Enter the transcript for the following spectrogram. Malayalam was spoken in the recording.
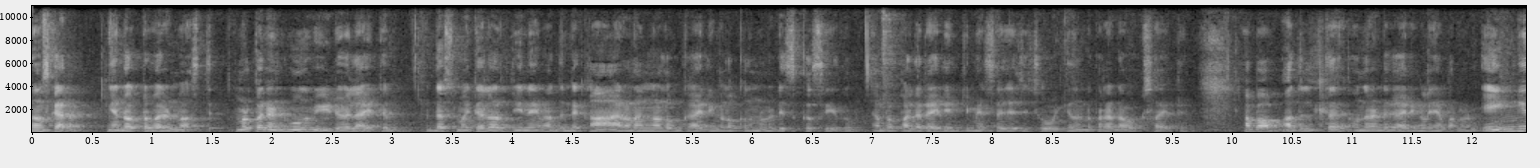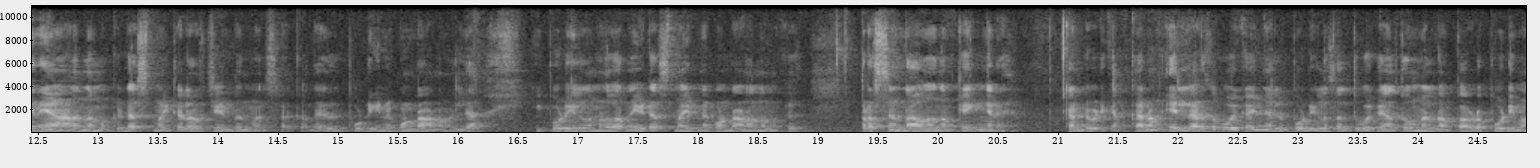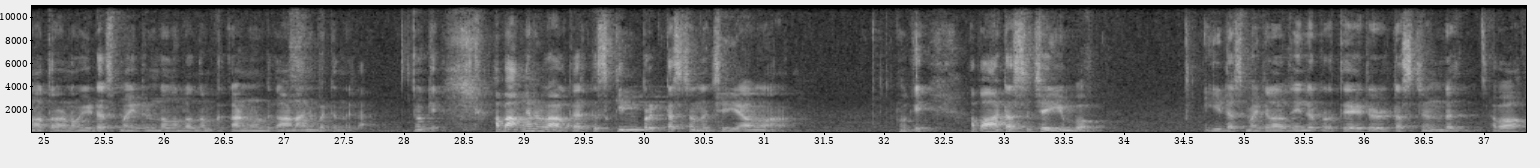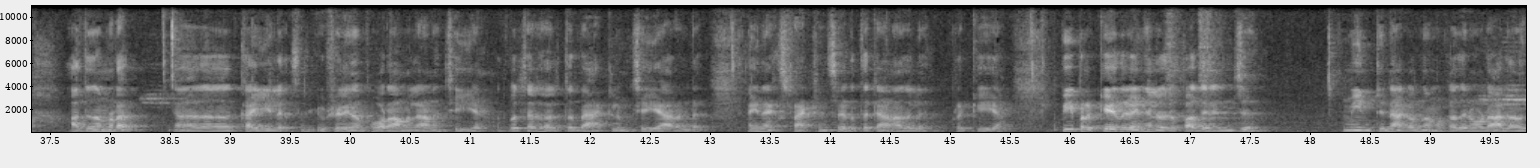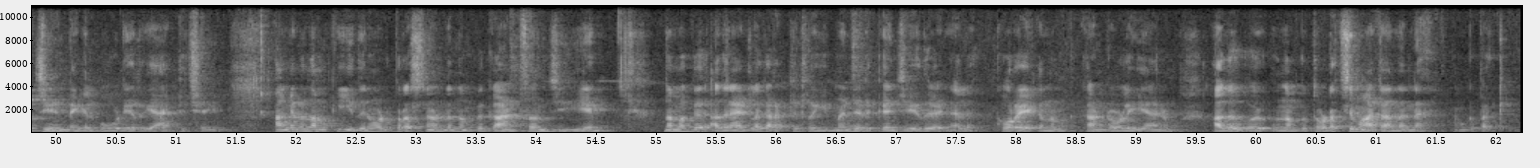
നമസ്കാരം. ഞാൻ ഡോക്ടർ വരുൺ വാസ്തി. നമ്മളിപ്പോൾ രണ്ട് മൂന്ന് വീഡിയോയിലായിട്ട് ഡസ്മൈറ്റ് അലർജീനെയും അതിന്റെ കാരണങ്ങളും കാര്യങ്ങളൊക്കെ നമ്മൾ ഡിസ്കസ് ചെയ്തു. അപ്പോൾ പലരായിട്ട് എനിക്ക് മെസ്സേജ് അയച്ച് ചോദിക്കുന്നുണ്ട് പല ഡൗട്ട്സായിട്ട് അപ്പോൾ അതിലത്തെ ഒന്ന് രണ്ട് കാര്യങ്ങൾ ഞാൻ പറഞ്ഞു. എങ്ങനെയാണ് നമുക്ക് ഡസ്മൈറ്റ് അലർജി ഉണ്ടെന്ന് മനസ്സിലാക്കുക? അതായത് പൊടിയിനെ കൊണ്ടാണോ ഇല്ല ഈ പൊടിയിൽ നമ്മൾ പറഞ്ഞ ഈ ഡസ്മൈറ്റിനെ കൊണ്ടാണോ നമുക്ക് പ്രശ്നം ഉണ്ടാകുന്നത് നമുക്ക് എങ്ങനെ കണ്ടുപിടിക്കാം? കാരണം എല്ലായിടത്തും പോയി കഴിഞ്ഞാലും പൊടിയുള്ള സ്ഥലത്ത് പോയി കഴിഞ്ഞാൽ തുമ്മലുണ്ടാവും. അപ്പോൾ അവിടെ പൊടി മാത്രമാണോ ഈ ഡസ്മൈറ്റ് ഉണ്ടോ എന്നുള്ളത് നമുക്ക് കണ്ണുകൊണ്ട് കാണാനും പറ്റുന്നില്ല. ഓക്കെ അപ്പോൾ അങ്ങനെയുള്ള ആൾക്കാർക്ക് സ്കിൻ പ്രിക് ടെസ്റ്റ് ഒന്ന് ചെയ്യാവുന്നതാണ്. ഓക്കെ അപ്പോൾ ആ ടെസ്റ്റ് ചെയ്യുമ്പോൾ ഈ ഡെസ്മൈറ്റലർജീന്റെ പ്രത്യേകമായിട്ടൊരു ടെസ്റ്റ് ഉണ്ട്. അപ്പോൾ അത് നമ്മുടെ കയ്യിൽ യൂഷ്വലി ഫോറാമിലാണ് ചെയ്യുക. അതുപോലെ ചില സ്ഥലത്ത് ബാക്കിലും ചെയ്യാറുണ്ട്. അതിന് എക്സ്ട്രാക്ഷൻസ് എടുത്തിട്ടാണ് അതിൽ പ്രിക്ക് ചെയ്യുക. ഇപ്പോൾ ഈ പ്രിക്ക് ചെയ്ത് കഴിഞ്ഞാൽ ഒരു പതിനഞ്ച് മിനിറ്റിനകം നമുക്കതിനോട് അലർജി ഉണ്ടെങ്കിൽ ബോഡി റിയാക്ട് ചെയ്യും. അങ്ങനെ നമുക്ക് ഇതിനോട് പ്രശ്നമുണ്ടെന്ന് നമുക്ക് കൺഫേം ചെയ്യുകയും നമുക്ക് അതിനായിട്ടുള്ള കറക്റ്റ് ട്രീറ്റ്മെന്റ് എടുക്കുകയും ചെയ്തു കഴിഞ്ഞാൽ കുറേയൊക്കെ നമുക്ക് കൺട്രോൾ ചെയ്യാനും അത് നമുക്ക് തുടച്ചു മാറ്റാൻ തന്നെ നമുക്ക് പറ്റും.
